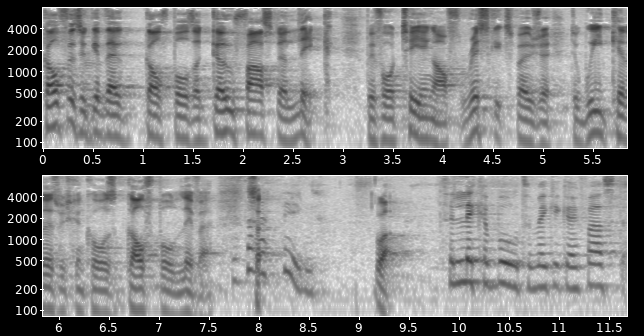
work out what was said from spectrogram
Golfers who give their golf balls a go faster lick before teeing off risk exposure to weed killers which can cause golf ball liver. Is that So- a thing? what? To lick a ball to make it go faster?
